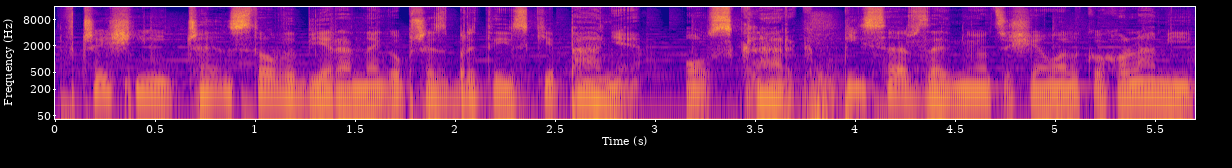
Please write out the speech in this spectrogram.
wcześniej często wybieranego przez brytyjskie panie. Os Clark, pisarz zajmujący się alkoholami,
